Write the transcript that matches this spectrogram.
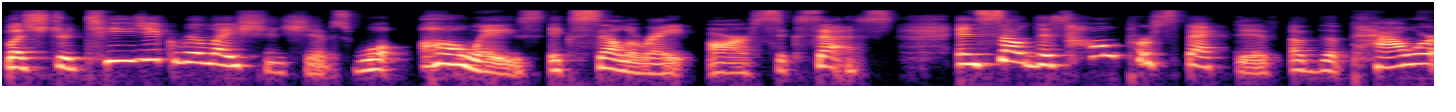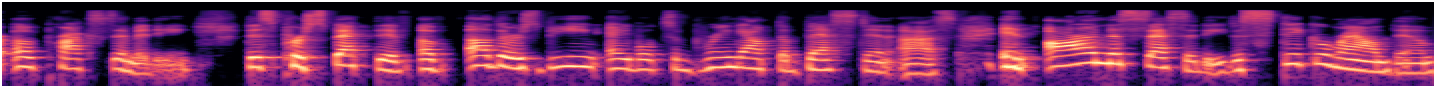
but strategic relationships will always accelerate our success. And so, this whole perspective of the power of proximity, this perspective of others being able to bring out the best in us, and our necessity to stick around them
